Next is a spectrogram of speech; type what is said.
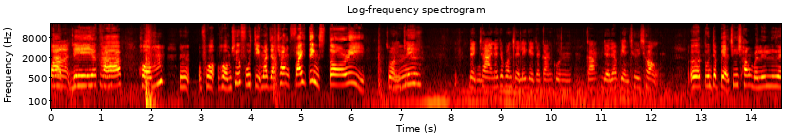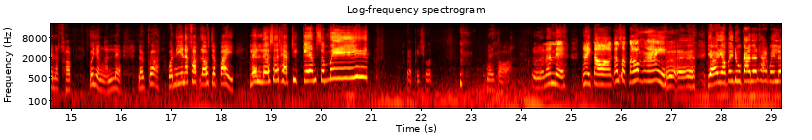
วัสดีครับ ผมผมผมชื่อฟูจิมาจากช่อง Fighting Story ส่วนนี้เด็กชายนัชพลเสรีเกจการคุณครับ เดี๋ยวจะเปลี่ยนชื่อช่อง เออตูนจะเปลี่ยนชื่อช่องไปเรื่อย ๆ นะครับ ก็อย่างนั้นแหละ แล้วก็วันนี้นะครับเราจะไปเล่นเลเซอร์แท็กที่เกมสมิธแบบไปชด ไงต่อ เออ นั่นเดไงต่อก็สต๊อปไง เออเออเออเดี๋ยวเดี๋ยวไปดูการเดินทางไปเล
